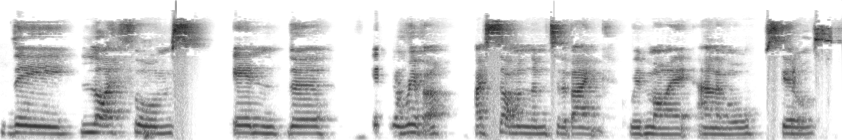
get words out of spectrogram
the life forms in the in the river. I summon them to the bank with my animal skills,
